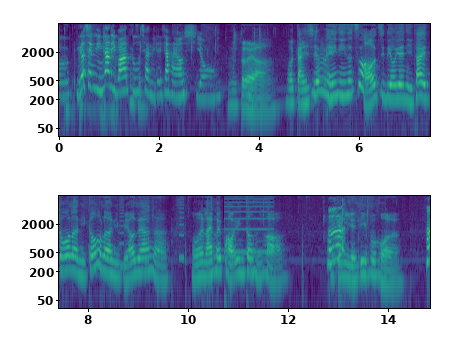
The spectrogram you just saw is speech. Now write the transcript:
而且你那里把它堵起来，你等一下还要修。嗯，对啊，我感谢美女的超级留言，你太多了，你够了，你不要这样啊。我们来回跑运动很好，我给你原地复活了。啊，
